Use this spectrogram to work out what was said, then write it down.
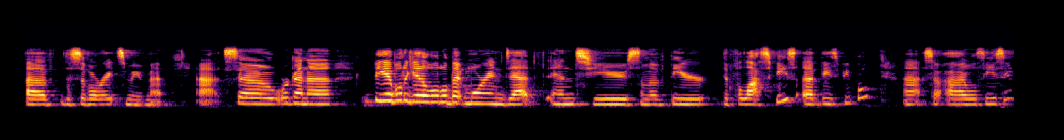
of the civil rights movement. Uh, so we're going to be able to get a little bit more in depth into some of the, the philosophies of these people. Uh, so I will see you soon.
